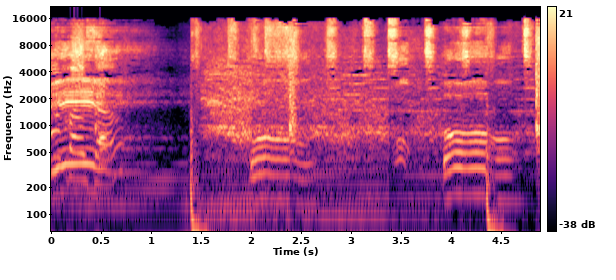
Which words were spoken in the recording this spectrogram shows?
Yeah. Bozo. Ooh. Ooh.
